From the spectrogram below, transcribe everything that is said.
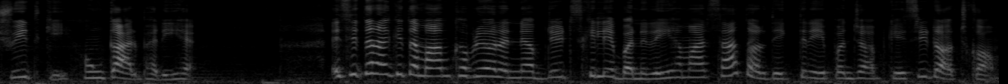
जीत की हुंकार भरी है। इसी तरह की तमाम खबरें और अन्य अपडेट्स के लिए बने रहिए हमारे साथ और देखते रहिए पंजाब केसरी डॉट कॉम।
